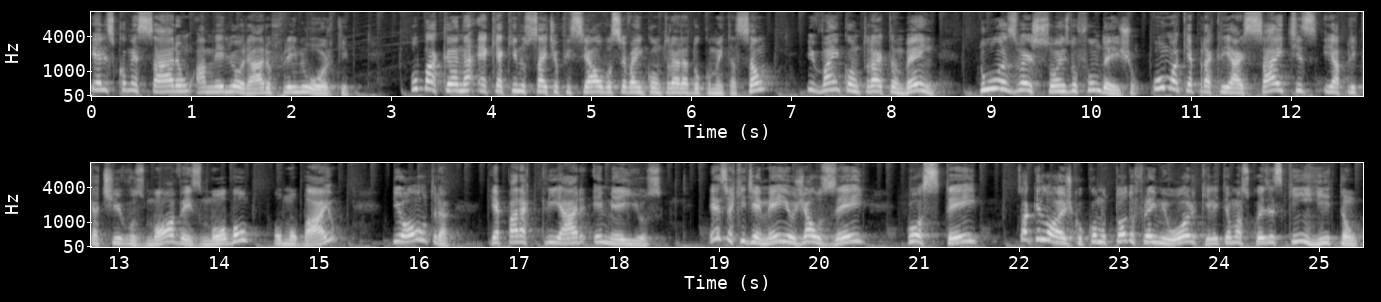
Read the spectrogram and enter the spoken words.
e eles começaram a melhorar o framework. O bacana é que aqui no site oficial você vai encontrar a documentação e vai encontrar também duas versões do Foundation. Uma que é para criar sites e aplicativos móveis, mobile ou mobile, e outra que é para criar e-mails. Esse aqui de e-mail eu já usei, gostei, só que lógico, como todo framework, ele tem umas coisas que irritam.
